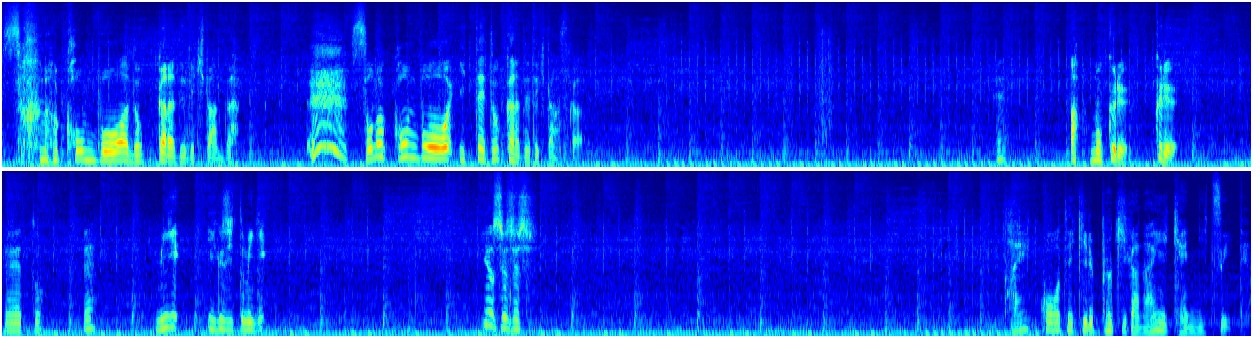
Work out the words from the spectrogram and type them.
その棍棒はどっから出てきたんだ？その棍棒一体どっから出てきたんですか？え？あもう来る来る。えっ、とえ？右 EXIT 右。よしよしよし。対抗できる武器がない件について。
